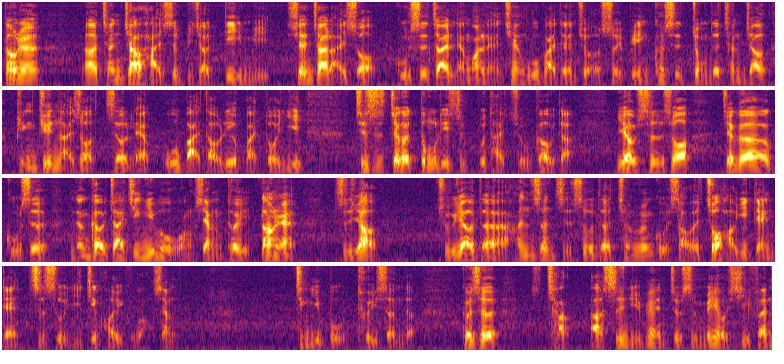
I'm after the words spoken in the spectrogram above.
当然。啊，成交还是比较低迷。现在来说，股市在两万两千五百点左右水平，可是总的成交平均来说只有两五百到六百多亿，其实这个动力是不太足够的。要是说这个股市能够再进一步往上推，当然只要主要的恒生指数的成分股稍微做好一点点，指数已经可以往上进一步推升的。可是。场啊，市里面就是没有细分，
